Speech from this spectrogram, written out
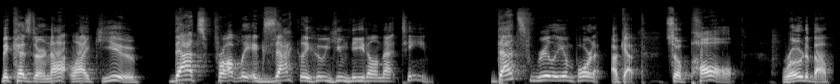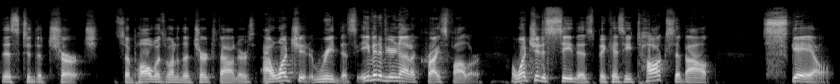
because they're not like you, that's probably exactly who you need on that team. That's really important. Okay. So Paul wrote about this to the church. So Paul was one of the church founders. I want you to read this, even if you're not a Christ follower. I want you to see this because he talks about scale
